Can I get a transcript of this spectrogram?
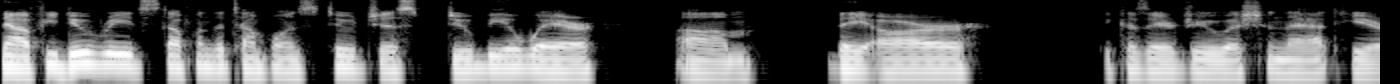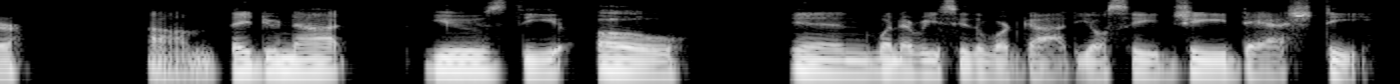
Now, if you do read stuff on the Temple Institute, just do be aware. Um, they are because they're Jewish in that here. Um, they do not use the O in whenever you see the word God. You'll see G dash D.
